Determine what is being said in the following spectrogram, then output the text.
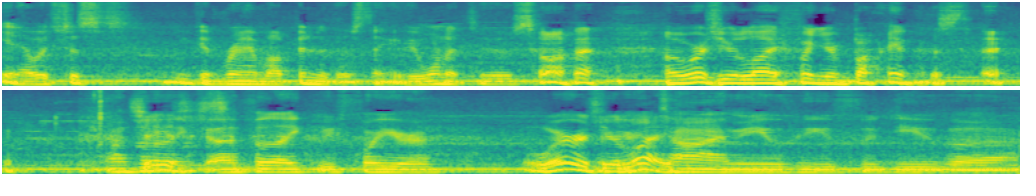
You know, it's just, you can ram up into this thing if you wanted to. So, where's your life when you're buying this thing? I feel like I feel like before your Where is your, your life? time, you've you've you've. Uh,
